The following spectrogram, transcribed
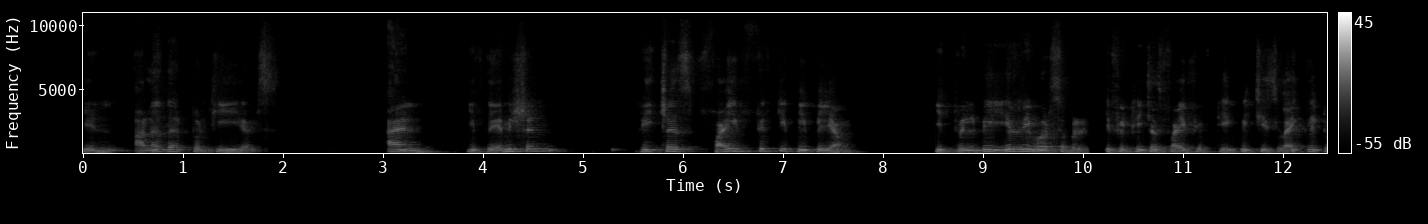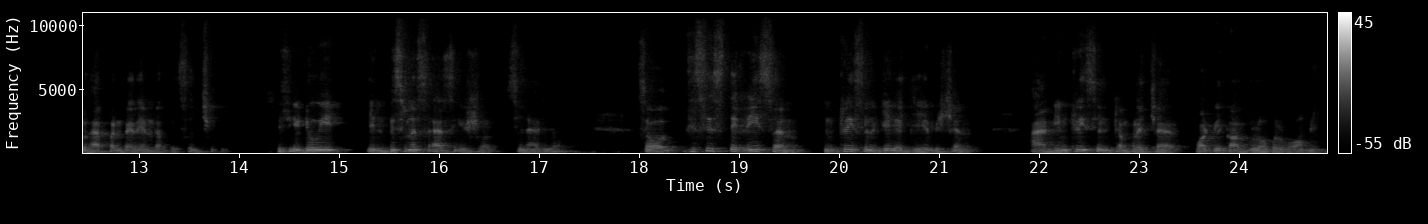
in another 20 years. And if the emission reaches 550 ppm, it will be irreversible if it reaches 550, which is likely to happen by the end of the century, if you do it in business as usual scenario. So this is the reason increase in GHG emission and increase in temperature, what we call global warming.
